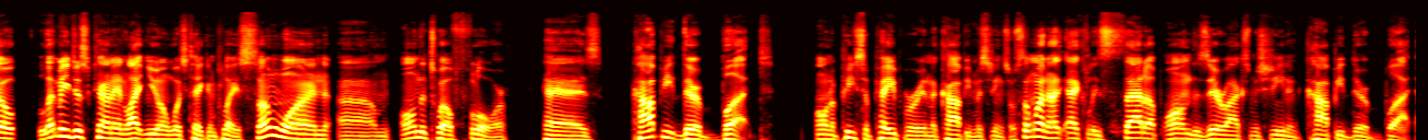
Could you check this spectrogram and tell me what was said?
So let me just kind of enlighten you on what's taking place. Someone um, on the 12th floor has copied their butt on a piece of paper in the copy machine. So someone actually sat up on the Xerox machine and copied their butt.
